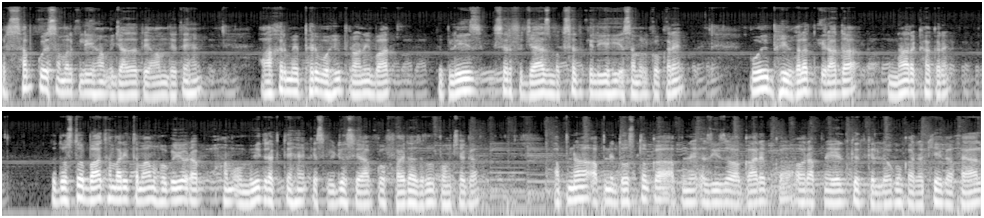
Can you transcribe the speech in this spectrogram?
और सबको इस अमल के लिए हम इजाज़त आम देते हैं। आखिर में फिर वही पुरानी बात कि प्लीज़ सिर्फ़ जायज़ मकसद के लिए ही इस अमल को करें। कोई भी गलत इरादा ना रखा करें। तो दोस्तों, बात हमारी तमाम हो गई और अब हम उम्मीद रखते हैं कि इस वीडियो से आपको फ़ायदा ज़रूर पहुंचेगा। अपना, अपने दोस्तों का, अपने अज़ीज़ व अकारब का और अपने इर्द गिर्द के लोगों का रखिएगा ख्याल।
